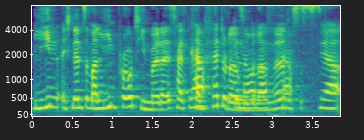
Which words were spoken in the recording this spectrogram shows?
Lean, ich nenne es immer Lean Protein, weil da ist halt kein Fett oder genau so dran. Das, ne? das ist ja.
